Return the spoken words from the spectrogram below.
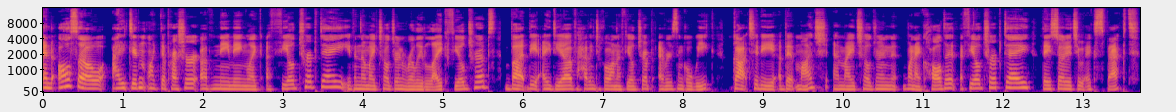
And also, I didn't like the pressure of naming like a field trip day, even though my children really like field trips. But the idea of having to go on a field trip every single week got to be a bit much. And my children, when I called it a field trip day, they started to expect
